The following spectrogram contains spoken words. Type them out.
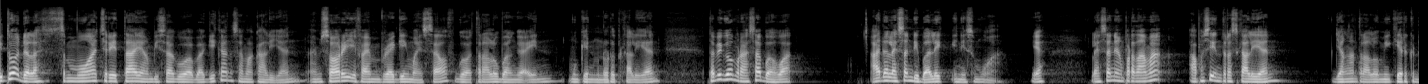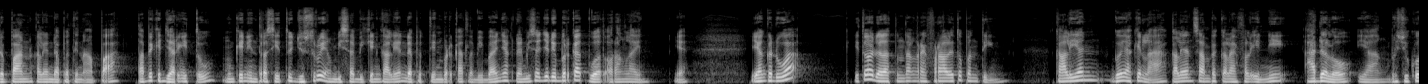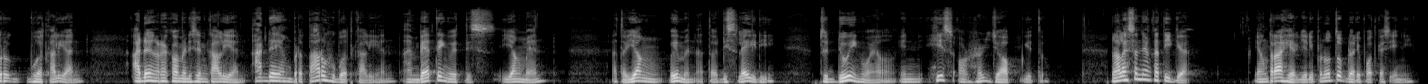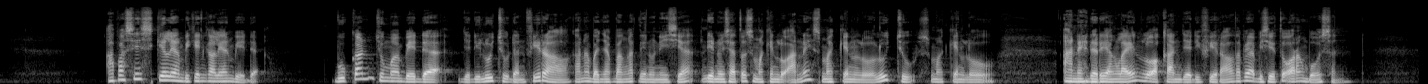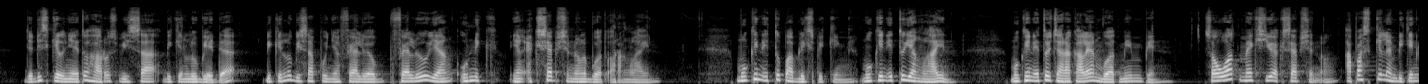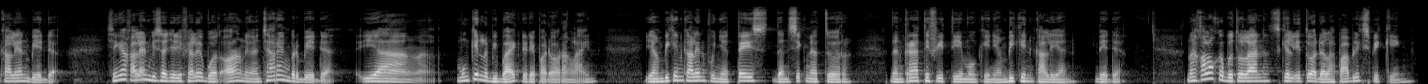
itu adalah semua cerita yang bisa gue bagikan sama kalian. I'm sorry if I'm bragging myself, gue terlalu banggain mungkin menurut kalian. Tapi gue merasa bahwa ada lesson di balik ini semua ya. Lesson yang pertama, apa sih interest kalian? jangan terlalu mikir ke depan kalian dapetin apa, tapi kejar itu. Mungkin interest itu justru yang bisa bikin kalian dapetin berkat lebih banyak dan bisa jadi berkat buat orang lain. Ya. Yang kedua, itu adalah tentang referral itu penting. Kalian, gue yakin lah, kalian sampai ke level ini ada loh yang bersyukur buat kalian. Ada yang rekomendasiin kalian, ada yang bertaruh buat kalian. I'm betting with this young man atau young women atau this lady to doing well in his or her job gitu. Nah, lesson yang ketiga, yang terakhir jadi penutup dari podcast ini apa sih skill yang bikin kalian beda? Bukan cuma beda jadi lucu dan viral, karena banyak banget di Indonesia. Di Indonesia tuh semakin lu aneh, semakin lu lucu, semakin lu aneh dari yang lain, lu akan jadi viral, tapi abis itu orang bosen. Jadi skillnya itu harus bisa bikin lu beda, bikin lu bisa punya value value yang unik, yang exceptional buat orang lain. Mungkin itu public speaking, mungkin itu yang lain. Mungkin itu cara kalian buat mimpin. So what makes you exceptional? Apa skill yang bikin kalian beda? Sehingga kalian bisa jadi value buat orang dengan cara yang berbeda, yang mungkin lebih baik daripada orang lain, yang bikin kalian punya taste dan signature dan creativity mungkin yang bikin kalian beda. Nah kalau kebetulan skill itu adalah public speaking,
